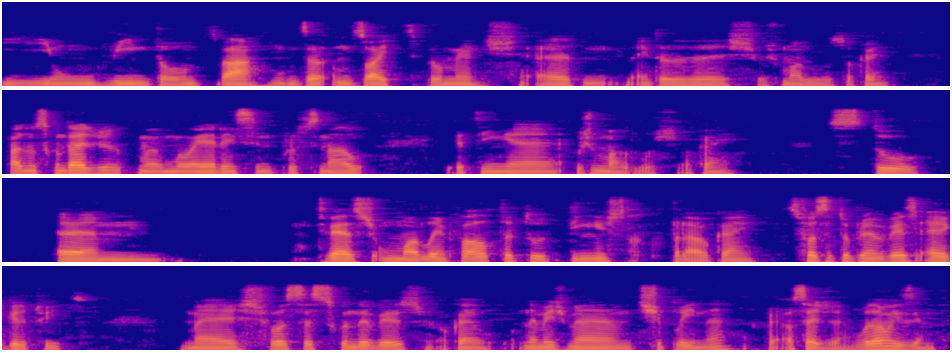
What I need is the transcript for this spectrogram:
e um 20 ou um, ah, um 18 pelo menos uh, em todos os módulos, ok? Pá, no secundário, como era ensino profissional, eu tinha os módulos, ok? Se tu um, tivesses um módulo em falta, tu tinhas de recuperar, ok? Se fosse a tua primeira vez, é gratuito. Mas se fosse a segunda vez, ok? Na mesma disciplina, okay? ou seja, vou dar um exemplo.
